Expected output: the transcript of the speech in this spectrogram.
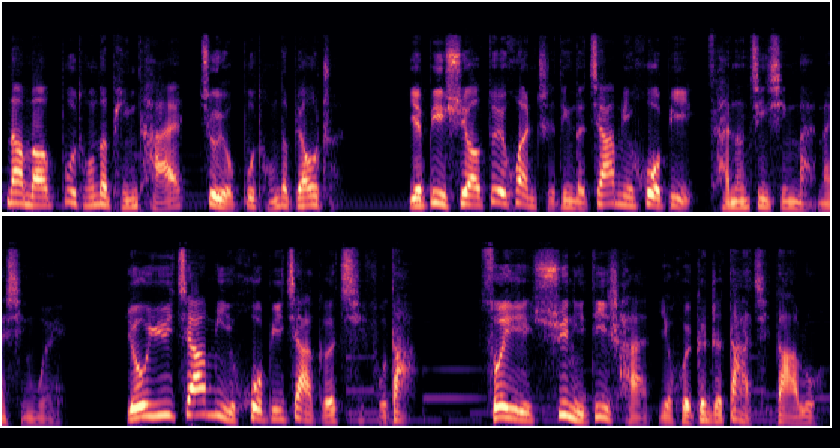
那么不同的平台就有不同的标准，也必须要兑换指定的加密货币才能进行买卖行为。由于加密货币价格起伏大，所以虚拟地产也会跟着大起大落。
